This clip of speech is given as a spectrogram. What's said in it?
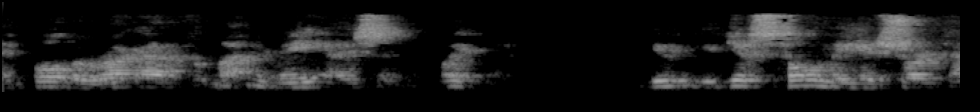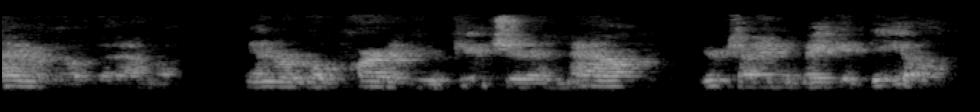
and pull the rug out from under me, I said, wait a minute. You, you just told me a short time ago that I'm an integral part of your future and now you're trying to make a deal.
